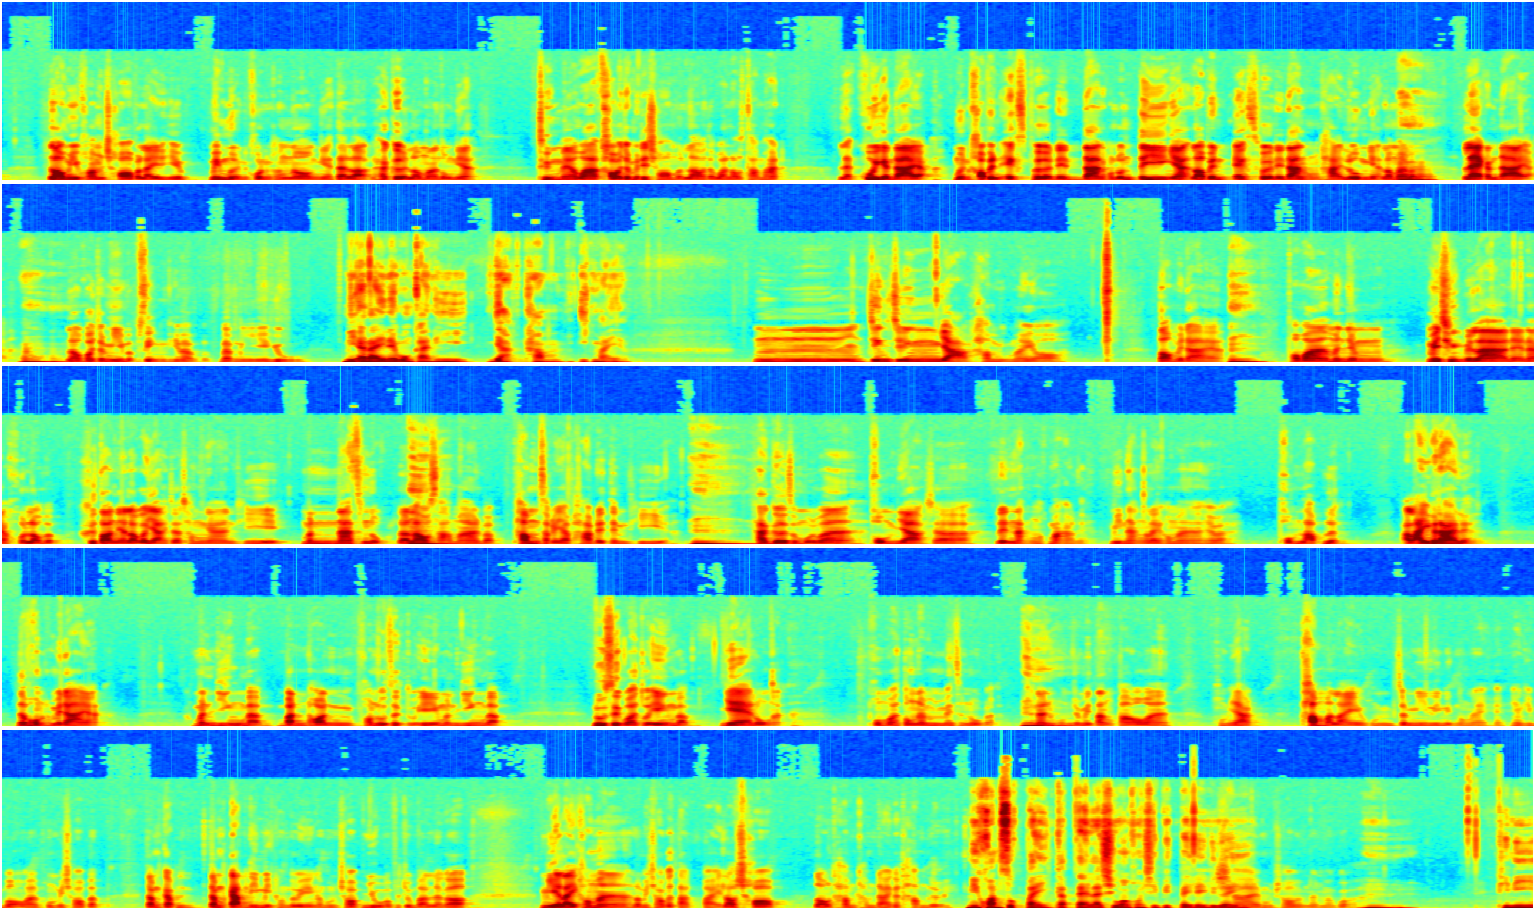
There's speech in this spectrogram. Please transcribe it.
เรามีความชอบอะไรที่ไม่เหมือนคนข้างนอกอย่างเงี้ยแต่เราถ้าเกิดเรามาตรงเนี้ย ถึงแม้ว่าเขาจะไม่ได้ชอบเหมือนเรา แต่ว่าเราสามารถและคุยกันได้อะเหมือนเขาเป็นเอ็กซ์เพรสในด้านของดนตรีอย่างเงี้ยเราเป็นเอ็กซ์เพรสในด้านของถ่ายรูปอย่างเงี้ยเรามาแบบอ่าแลกกันได้อะอืมเราก็จะมีแบบสิ่งที่แบบแบบนี้อยู่ มีอะไรในวงการที่อยากทำอีกไหมครับ อืม จริง ๆ อยากทำอีกไหมหรอ ตอบไม่ได้อะอืมเพราะว่ามันยังไม่ถึงเวลาในอนาคตเราแบบ คือตอนนี้เราก็อยากจะทำงานที่มันน่าสนุกแล้วเราอืมสามารถแบบทำศักยภาพได้เต็มที่อะอืมถ้าเกิดสมมุติว่าผมอยากจะเล่นหนังมาก ๆ เลย มีหนังอะไรเข้ามาใช่ป่ะผมรับเลย อะไรก็ได้เลย แล้วผมทำไม่ได้อะมันยิ่งแบบบั่นทอนความรู้สึกตัวเอง มันยิ่งแบบ รู้สึกว่าตัวเองแบบแย่ลงอะผมว่าตรงนั้นมันไม่สนุกอะอืมฉะนั้นผมจะไม่ตั้งเป้าว่า ผมอยากทำอะไร ผมจะมี limit ตรงไหนฮะอย่างที่บอกว่าผมไม่ชอบแบบจำกัดจำกัด limit ของตัวเองอะผมชอบอยู่กับปัจจุบันแล้วก็มีอะไรเข้ามา เราไม่ชอบก็ตัดไป เราชอบลองทำทำได้ก็ทำเลย มีความสุขไปกับแต่ละช่วงของชีวิตไปเรื่อยใช่ผมชอบแบบนั้นมากกว่าๆอืมทีนี้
